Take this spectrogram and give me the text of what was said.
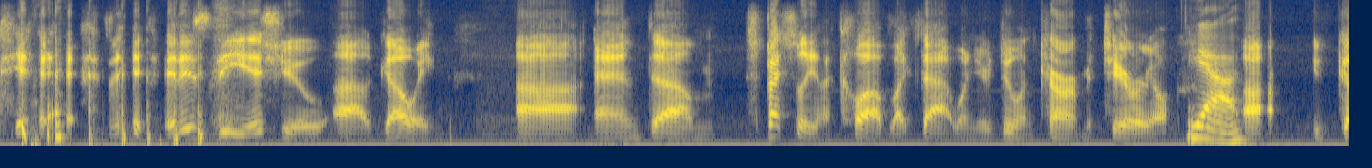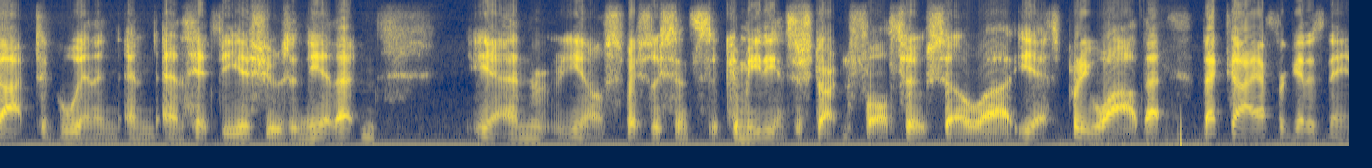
it is the issue uh, going, uh, and um, especially in a club like that when you're doing current material, Yeah. you've got to go in and, and, and hit the issues. And yeah, that, yeah, and you know, especially since comedians are starting to fall too. So uh, yeah, it's pretty wild. That that guy, I forget his name.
